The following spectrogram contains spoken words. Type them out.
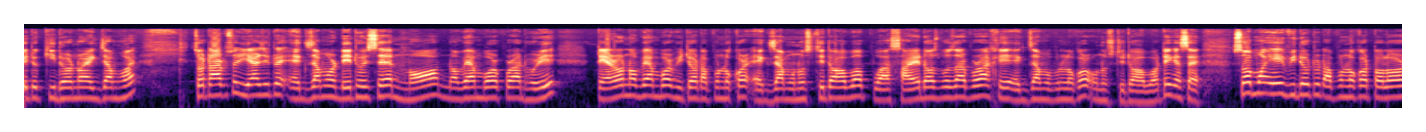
এইটো কি ধৰণৰ এক্সাম হয়। চ' তাৰপিছত ইয়াৰ যিটো এক্সামৰ ডেট হৈছে ন নৱেম্বৰৰ পৰা ধৰি তেৰ নৱেম্বৰৰ ভিতৰত আপোনালোকৰ এক্সাম অনুষ্ঠিত হ'ব পুৱা চাৰে দহ বজাৰ পৰা সেই এক্সাম আপোনালোকৰ অনুষ্ঠিত হ'ব ঠিক আছে? চ' মই এই ভিডিঅ'টোত আপোনালোকৰ তলৰ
